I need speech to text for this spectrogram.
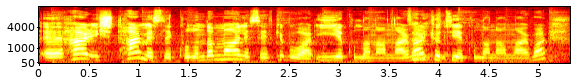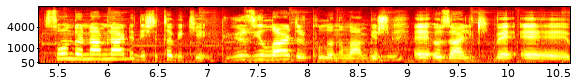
e, her iş, her meslek kolunda maalesef ki bu var. İyiye kullananlar var, Tabii ki. kötüye kullananlar var. Son dönemlerde de işte tabii ki yüzyıllardır kullanılan bir e, özellik ve e,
